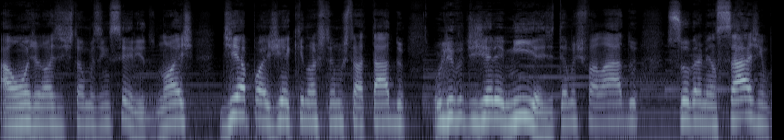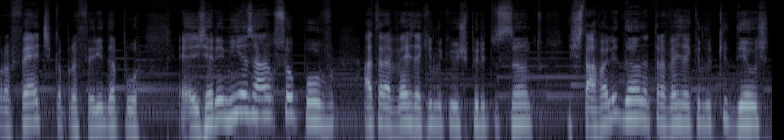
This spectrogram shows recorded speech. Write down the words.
aonde nós estamos inseridos. Nós, dia após dia aqui, nós temos tratado o livro de Jeremias e temos falado sobre a mensagem profética proferida por é, Jeremias ao seu povo através daquilo que o Espírito Santo estava lhe dando, através daquilo que Deus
